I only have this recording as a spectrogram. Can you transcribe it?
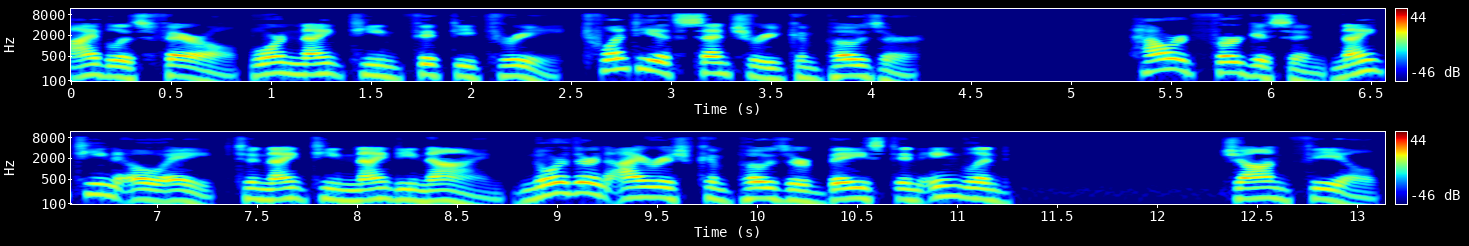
Eibhlis Farrell born 1953, 20th-century composer Howard Ferguson (1908–1999), Northern Irish composer based in England. John Field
